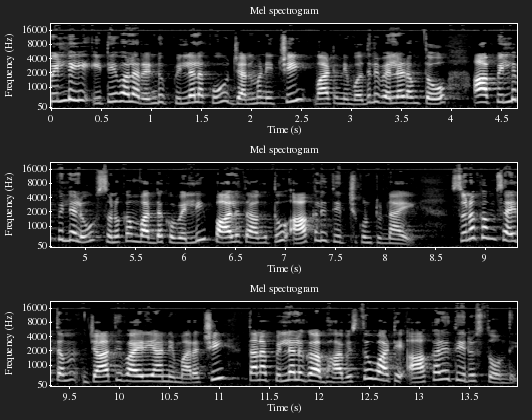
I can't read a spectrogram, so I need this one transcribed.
పిల్లి ఇటీవల రెండు పిల్లలకు జన్మనిచ్చి వాటిని వదిలి వెళ్ళడంతో ఆ పిల్లి పిల్లలు సునకం వద్దకు వెళ్ళి పాలు తాగుతూ ఆకలి తీర్చుకుంటున్నాయి. సునకం సైతం జాతి వైర్యాన్ని మరచి తన పిల్లలుగా భావిస్తూ వాటి ఆకలి తీరుస్తోంది.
